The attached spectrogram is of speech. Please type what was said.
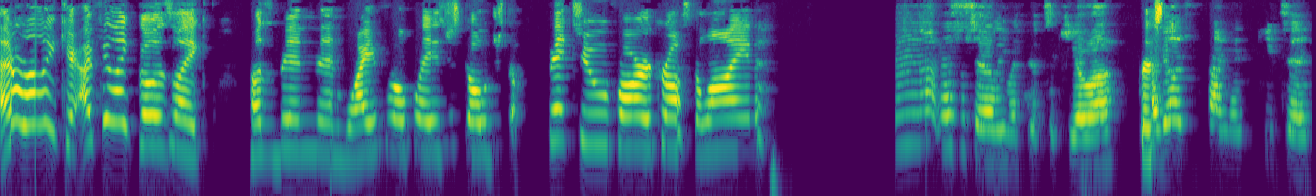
I don't really care. I feel like those like husband and wife role plays just go just a bit too far across the line. Mm, not necessarily with the tequila. There's, I feel like it kind of keeps it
